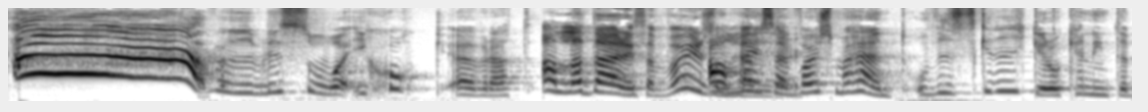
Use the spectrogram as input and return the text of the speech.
Ah! För vi blir så i chock över att Alla där är såhär, vad är det som alla är händer? såhär, vad är det som har hänt? Och vi skriker och kan inte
